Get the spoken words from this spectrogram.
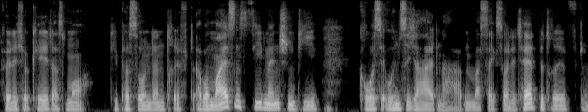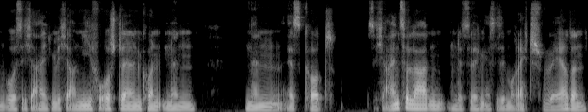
völlig okay, dass man die Person dann trifft. Aber meistens die Menschen, die große Unsicherheiten haben, was Sexualität betrifft und wo sich eigentlich auch nie vorstellen konnten, einen, einen Escort sich einzuladen. Und deswegen ist es immer recht schwer, dann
